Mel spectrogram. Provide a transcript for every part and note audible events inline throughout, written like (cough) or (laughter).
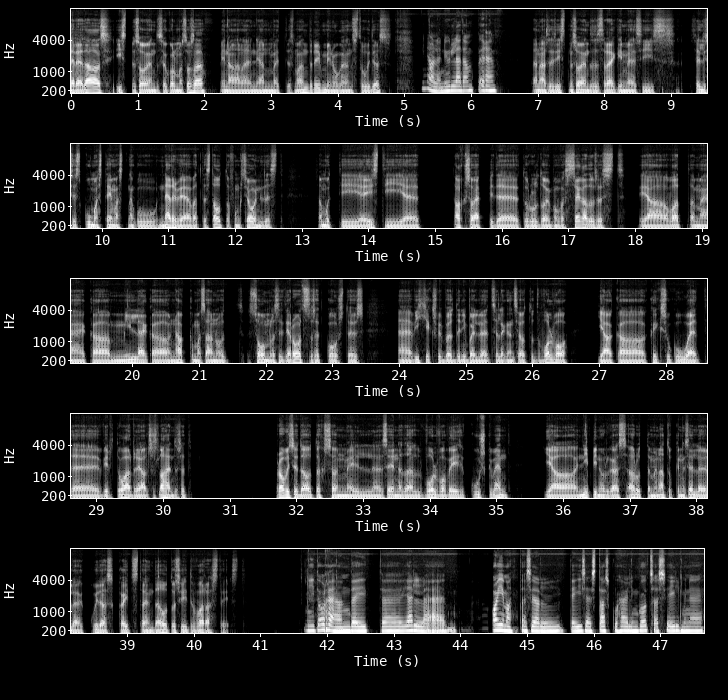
tere taas, istmesoojenduse kolmas osa, mina olen Jan-Mattias Mandri, minuga on stuudios. mina olen Ülle Tampere. tänases istmesoojenduses räägime siis sellisest kuumast teemast nagu närvi ajavatest autofunktsioonidest, samuti Eesti eh, taksoäppide turul toimuvast segadusest ja vaatame ka, millega on hakkama saanud soomlased ja rootslased koostöös. Eh, vihjeks võib öelda nii palju, et sellega on seotud Volvo ja ka kõiksugu uued eh, virtuaalreaalsuslahendused. proovisõiduautoks on meil see nädal Volvo V kuuskümmend ja nipinurgas arutame natukene selle üle, kuidas kaitsta enda autosid varaste eest. nii tore on teid eh, jälle aimata seal teises taskuhäälingu otsas, eelmine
